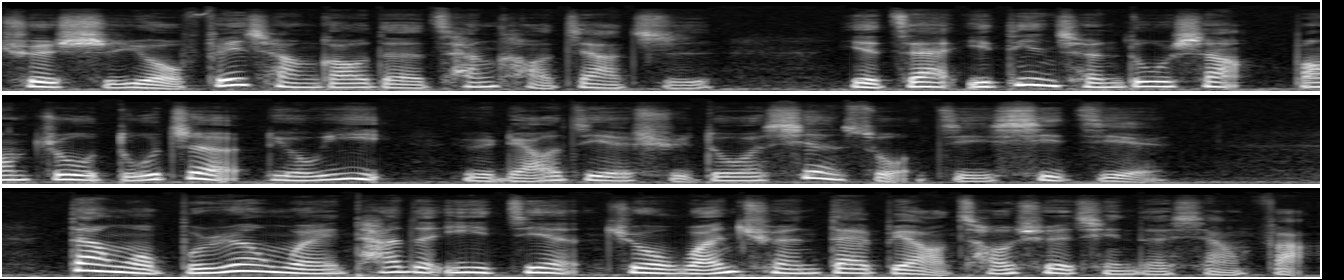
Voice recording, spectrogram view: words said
确实有非常高的参考价值，也在一定程度上帮助读者留意与了解许多线索及细节。但我不认为他的意见就完全代表曹雪芹的想法。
